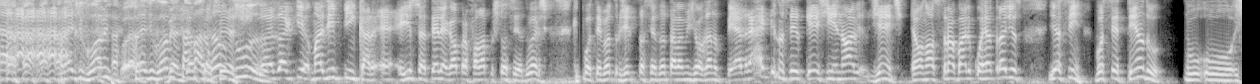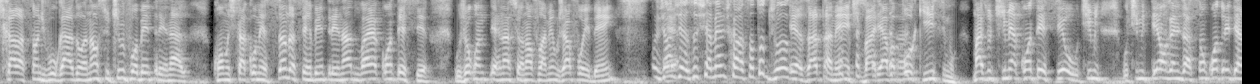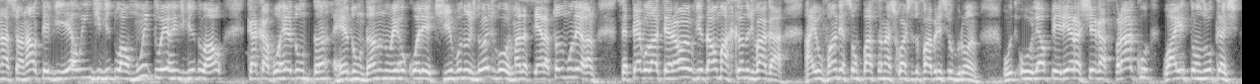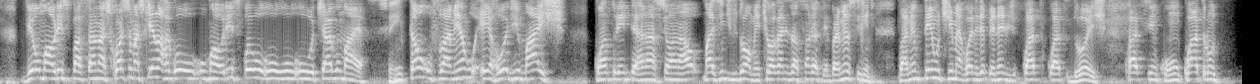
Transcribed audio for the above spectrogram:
Fred Gomes, Fred Gomes tá vazando tudo. Mas aqui, mas enfim, cara, é, é isso é até legal pra falar pros torcedores. Que, pô, teve outro dia que o torcedor tava me jogando pedra, ai, que não sei o que, X9. Gente, é o nosso trabalho correr atrás disso. E assim, você tendo. O, o escalação divulgado ou não, se o time for bem treinado, como está começando a ser bem treinado, vai acontecer. O jogo internacional, o Flamengo já foi bem. O Jorge Jesus tinha a mesma escalação todo jogo. Exatamente, variava pouquíssimo. Mas o time aconteceu. O time, o time tem organização contra o Internacional, teve erro individual, muito erro individual, que acabou redundan- redundando no erro coletivo nos dois gols. Mas assim, era todo mundo errando. Você pega o lateral e o Vidal marcando devagar. Aí o Wanderson passa nas costas do Fabrício Bruno. O o Léo Pereira chega fraco, o Ayrton Lucas vê o Maurício passar nas costas, mas quem largou o Maurício foi o, o, o- Thiago Maia. Sim. Então o Flamengo errou demais contra o Internacional, mas individualmente a organização já tem. Para mim é o seguinte: o Flamengo tem um time agora independente de 4-4-2, 4-5-1,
